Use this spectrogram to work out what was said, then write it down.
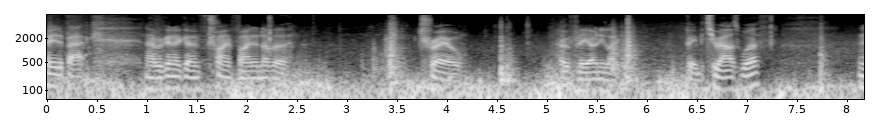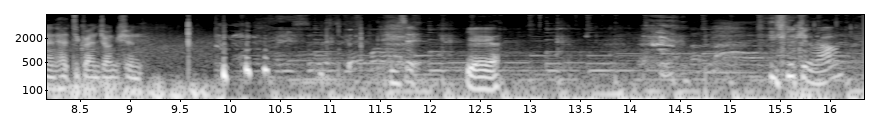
Made it back. Now we're gonna go and try and find another trail. Hopefully only like maybe two hours worth. And then head to Grand Junction. Can you see it? Yeah, yeah. He's looking around.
